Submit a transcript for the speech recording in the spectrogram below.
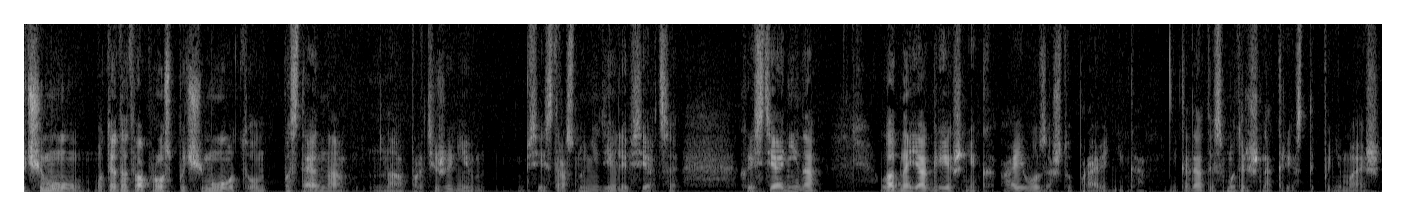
Почему? Вот этот вопрос, почему, вот он постоянно на протяжении всей страстной недели в сердце христианина. Ладно, я грешник, а его за что праведника? И когда ты смотришь на крест, ты понимаешь,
